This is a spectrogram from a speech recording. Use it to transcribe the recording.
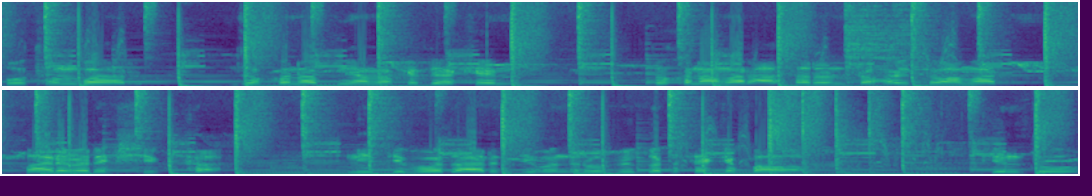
প্রথমবার যখন আপনি আমাকে দেখেন, তখন আমার আচরণটা হয়তো আমার পারিবারিক শিক্ষা, নীতিবোধ আর জীবনের অভিজ্ঞতা থেকে পাওয়া। কিন্তু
